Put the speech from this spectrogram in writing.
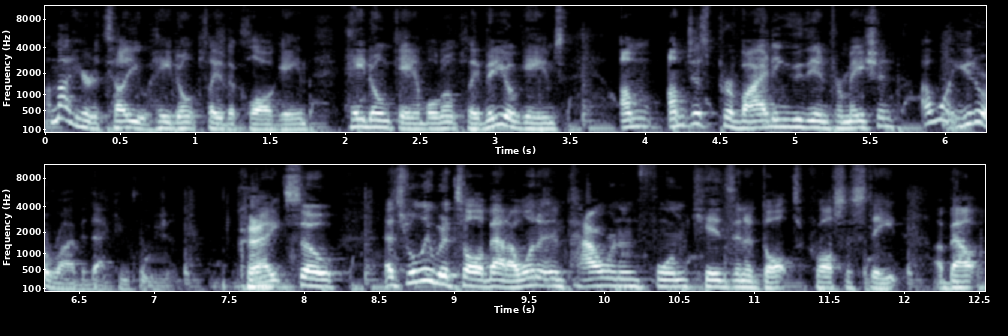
I'm not here to tell you, hey, don't play the claw game, hey, don't gamble, don't play video games. I'm I'm just providing you the information. I want you to arrive at that conclusion. Okay. Right? So that's really what it's all about. I want to empower and inform kids and adults across the state about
